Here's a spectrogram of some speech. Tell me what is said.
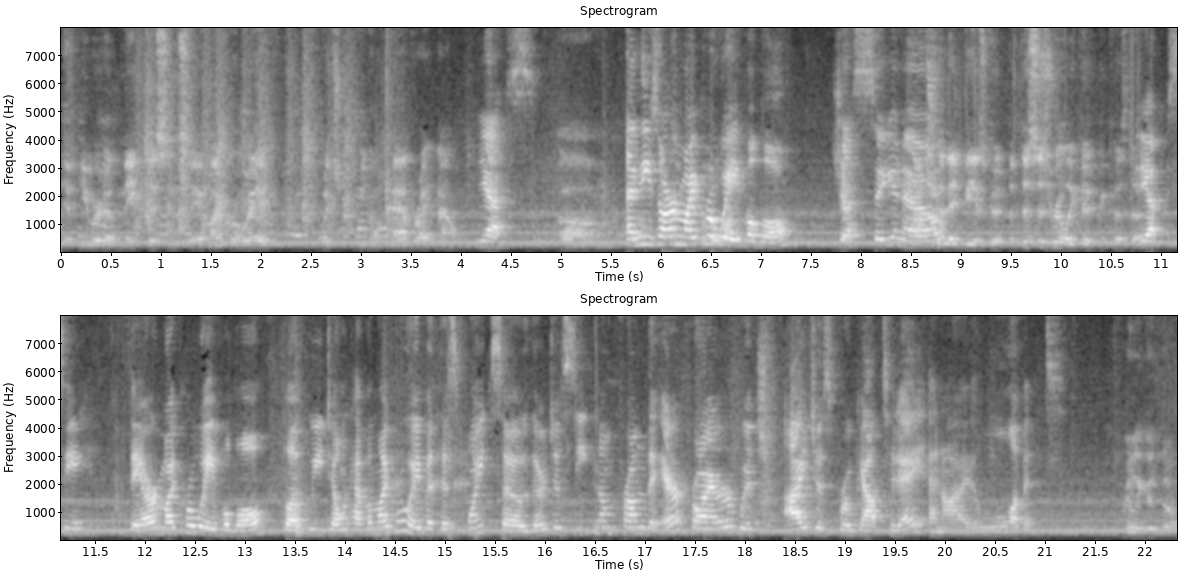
If you were to make this in, say, a microwave, which we don't have right now, Yes. um, And these are microwavable, just so you I'm not sure they'd be as good, but this is really good because the, Yep, see, they are microwavable, but we don't have a microwave at this point, so they're just eating them from the air fryer, which I just broke out today, and I love it. really good though.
